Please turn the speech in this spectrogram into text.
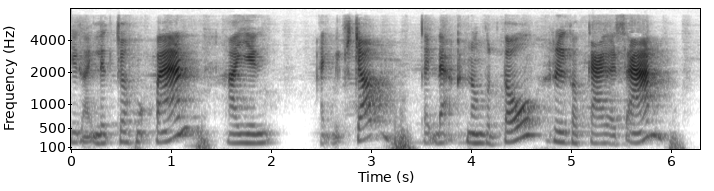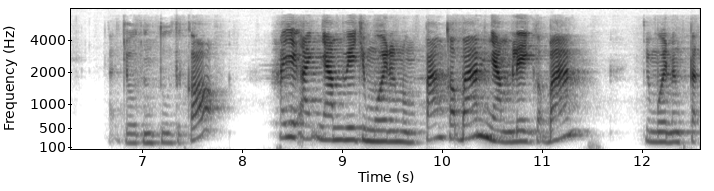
យើងអាចលើកចុះមកបានហើយយើងអាចវេចខ្ចប់ទៅដាក់ក្នុងកន្ទោឬក៏កៅឲ្យស្អាតដាក់ចូលក្នុងទូទឹកកក ហើយយើងអាចញ៉ាំវាជាមួយនឹងនំប៉័ងក៏បានញ៉ាំលេងក៏បានជាមួយនឹងទឹក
